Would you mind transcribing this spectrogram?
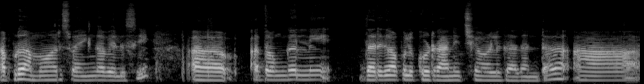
అప్పుడు అమ్మవారు స్వయంగా వెలిసి ఆ దొంగల్ని దరిదాపులకు కూడా రానిచ్చేవాళ్ళు కాదంట. ఆ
